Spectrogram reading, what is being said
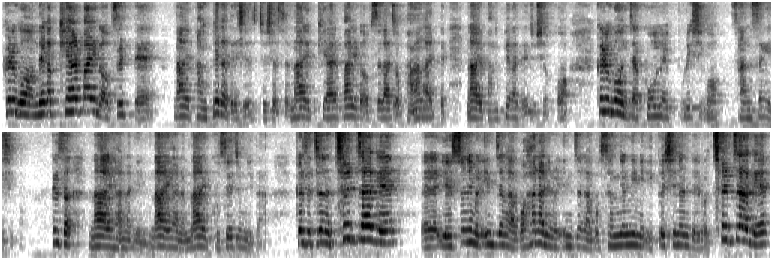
그리고 내가 피할 바위가 없을 때 나의 방패가 되 주셨어요. 나의 피할 바위가 없어가지고 방황할 때 나의 방패가 돼 주셨고, 그리고 이제 구원을 뿌리시고 산성이시고, 그래서 나의 하나님, 나의 하나님, 나의 구세주입니다. 그래서 저는 철저하게 에, 예수님을 인정하고 하나님을 인정하고 성령님이 이끄시는 대로 철저하게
